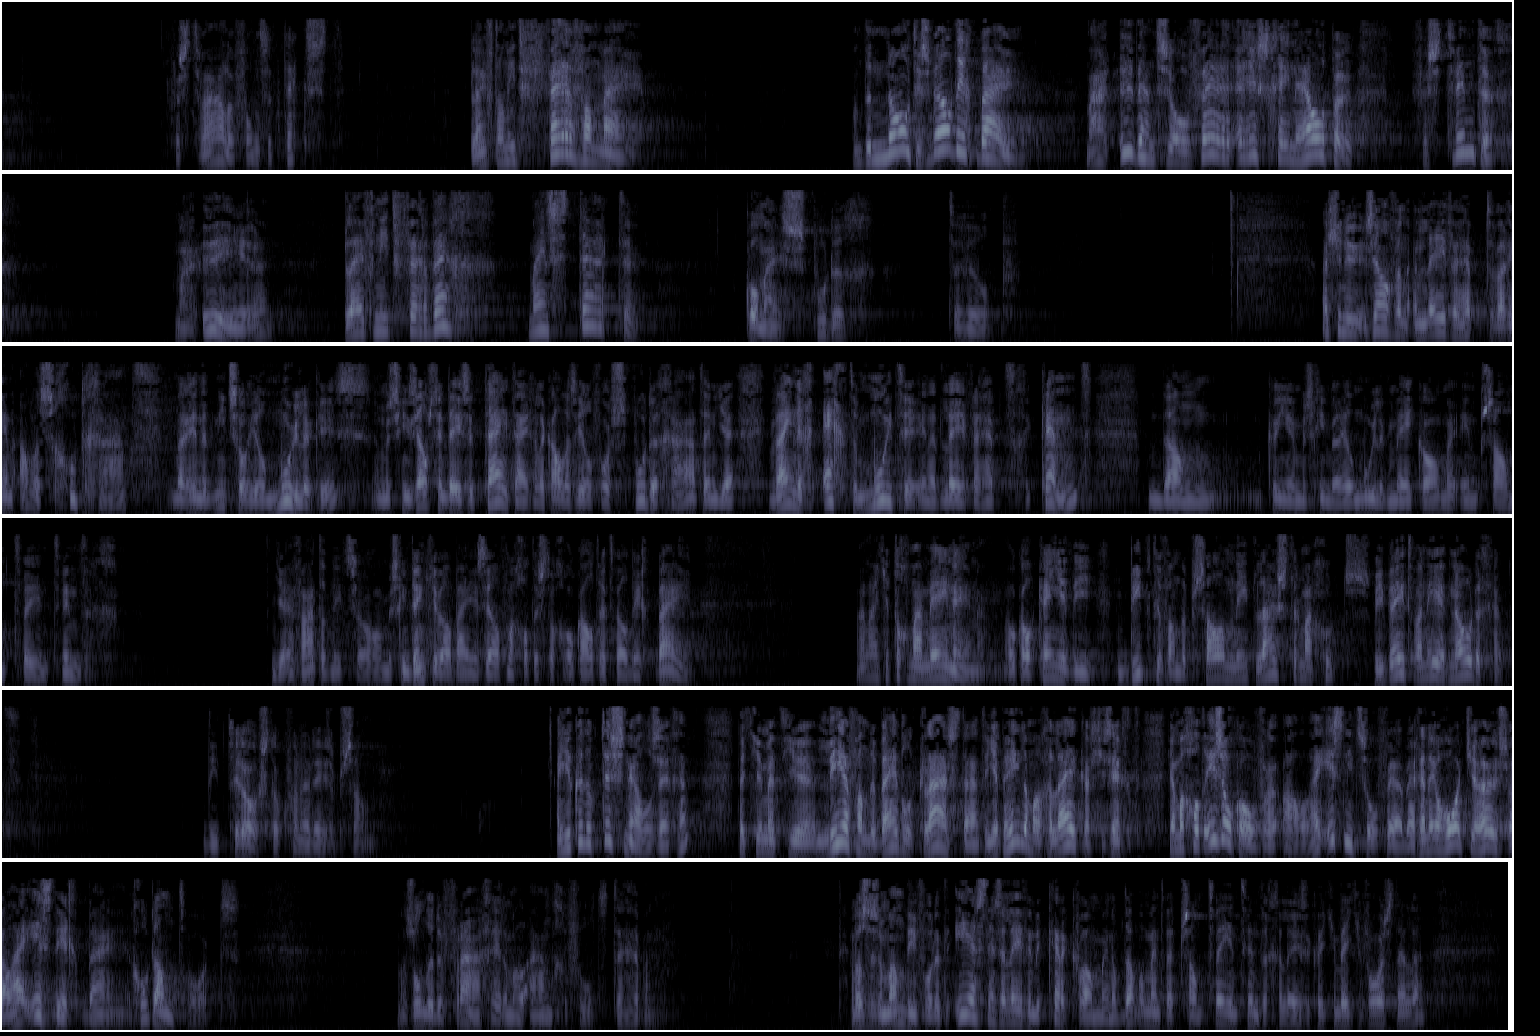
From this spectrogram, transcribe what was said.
Vers 12, onze tekst. Blijf dan niet ver van mij. Want de nood is wel dichtbij. Maar u bent zo ver, er is geen helper. Vers 20. Maar u, heren, blijf niet ver weg. Mijn sterkte. Kom mij spoedig te hulp. Als je nu zelf een, leven hebt waarin alles goed gaat, waarin het niet zo heel moeilijk is, en misschien zelfs in deze tijd eigenlijk alles heel voorspoedig gaat en je weinig echte moeite in het leven hebt gekend, dan kun je misschien wel heel moeilijk meekomen in Psalm 22. Je ervaart dat niet zo. Misschien denk je wel bij jezelf, maar God is toch ook altijd wel dichtbij. Maar laat je toch maar meenemen. Ook al ken je die diepte van de psalm niet, luister maar goed. Wie weet wanneer je het nodig hebt. Die troost ook vanuit deze psalm. En je kunt ook te snel zeggen dat je met je leer van de Bijbel klaar staat. En je hebt helemaal gelijk als je zegt, ja maar God is ook overal. Hij is niet zo ver weg en hij hoort je heus wel. Hij is dichtbij. Goed antwoord. Maar zonder de vraag helemaal aangevoeld te hebben. Er was dus een man die voor het eerst in zijn leven in de kerk kwam. En op dat moment werd Psalm 22 gelezen. Kun je je een beetje voorstellen?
